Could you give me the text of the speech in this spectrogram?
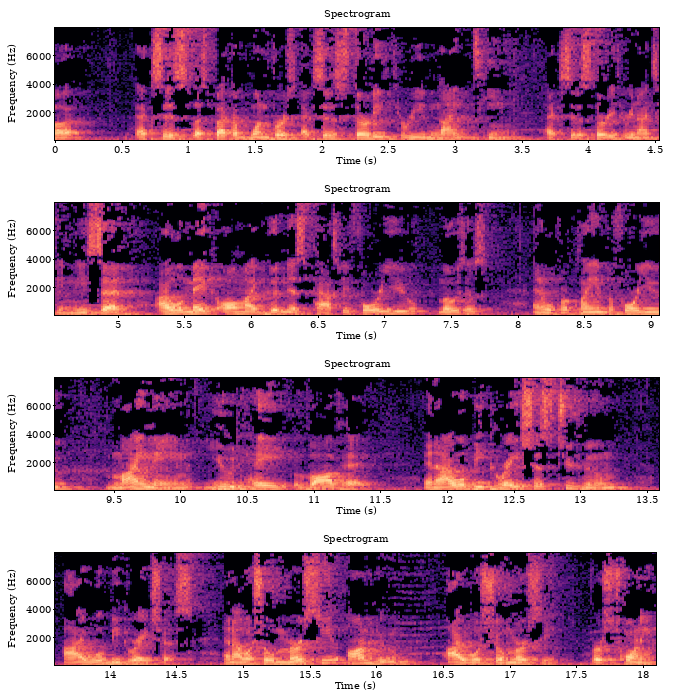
Uh, Exodus, let's back up one verse. Exodus 33 19. Exodus 33 19. And he said, I will make all my goodness pass before you, Moses, and will proclaim before you my name, Yud He Vav He. And I will be gracious to whom I will be gracious. And I will show mercy on whom I will show mercy. Verse 20.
